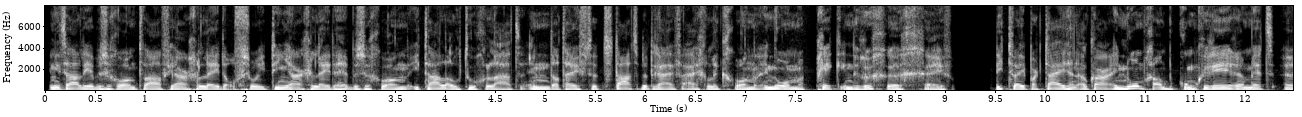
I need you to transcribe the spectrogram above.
In Italië hebben ze gewoon twaalf jaar geleden, of sorry, tien jaar geleden, hebben ze gewoon Italo toegelaten. En dat heeft het staatsbedrijf eigenlijk gewoon een enorme prik in de rug eh, gegeven. Die twee partijen zijn elkaar enorm gaan concurreren met eh,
